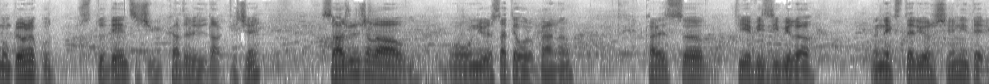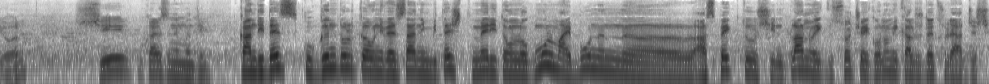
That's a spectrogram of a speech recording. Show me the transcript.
împreună cu studenții și cadrele didactice să ajungem la o universitate europeană care să fie vizibilă în exterior și în interior și cu care să ne mândrim. Candidez cu gândul că Universitatea din Bitești merită un loc mult mai bun în uh, aspectul și în planul socioeconomic al județului Argeș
